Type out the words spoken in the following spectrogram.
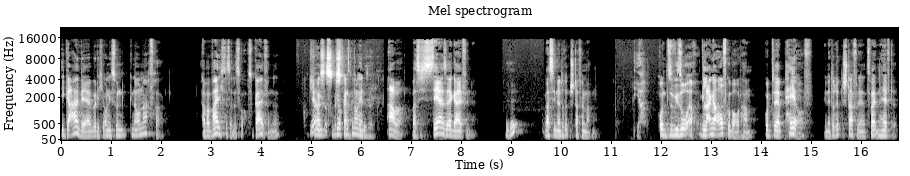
egal wäre, würde ich auch nicht so genau nachfragen. Aber weil ich das alles auch so geil finde, gucke ich, Ja, mal- es ist- guck ich auch ganz genau hin. gesagt. Aber was ich sehr, sehr geil finde, Mhm. was sie in der dritten Staffel machen Ja. und sowieso auch lange aufgebaut haben und der Payoff in der dritten Staffel, in der zweiten Hälfte,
